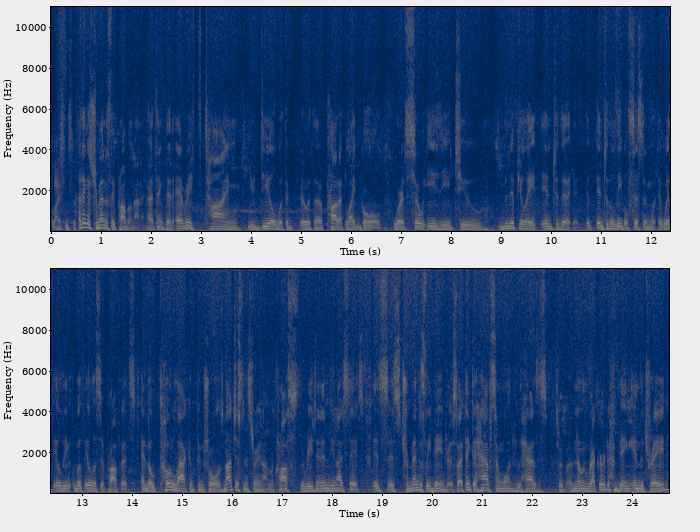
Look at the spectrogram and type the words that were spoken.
licenses? I think it's tremendously problematic. I think that every time you deal with a, with a product like gold, where it's so easy to manipulate into the into the legal system with with, with illicit profits. And the total lack of control is not just in Suriname across the region in the United States. It's it's tremendously dangerous. So I think to have someone who has sort sort of a known record of being in the trade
